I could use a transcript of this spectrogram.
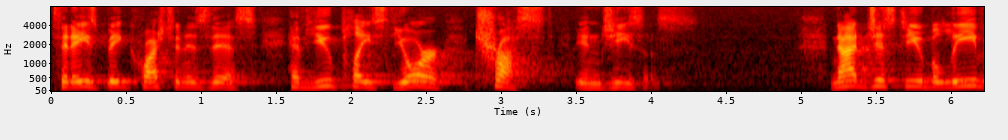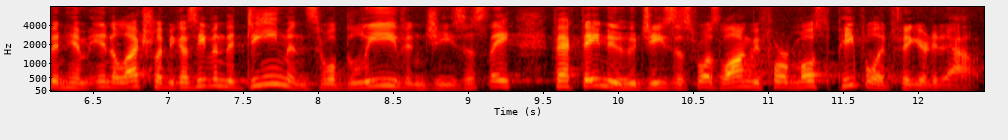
Today's big question is this Have you placed your trust in Jesus? Not just do you believe in him intellectually, because even the demons will believe in Jesus. They, in fact, they knew who Jesus was long before most people had figured it out.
